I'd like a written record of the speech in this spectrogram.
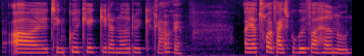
og jeg tænkte, Gud kan ikke give dig noget, du ikke kan klare. Okay. Og jeg tror faktisk på Gud for at have nogen.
